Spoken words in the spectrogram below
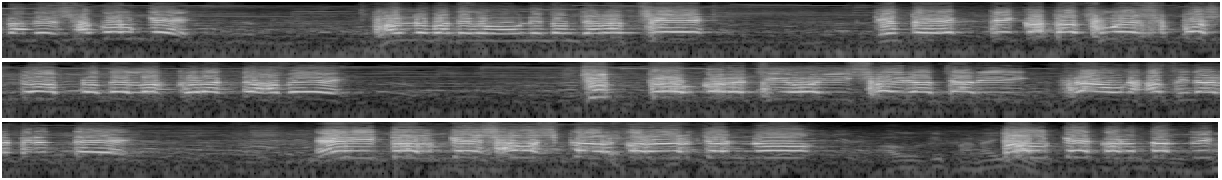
আপনাদের সকলকে ধন্যবাদ এবং অভিনন্দন জানাচ্ছি। কিন্তু একটি কথা ছুঁয়ে স্পষ্ট আপনাদের লক্ষ্য রাখতে হবে। যুদ্ধ করেছি ওই স্বৈরাচারী ফ্রাউন হাসিনার বিরুদ্ধে। এই দলকে সংস্কার করার জন্য দলকে গণতান্ত্রিক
